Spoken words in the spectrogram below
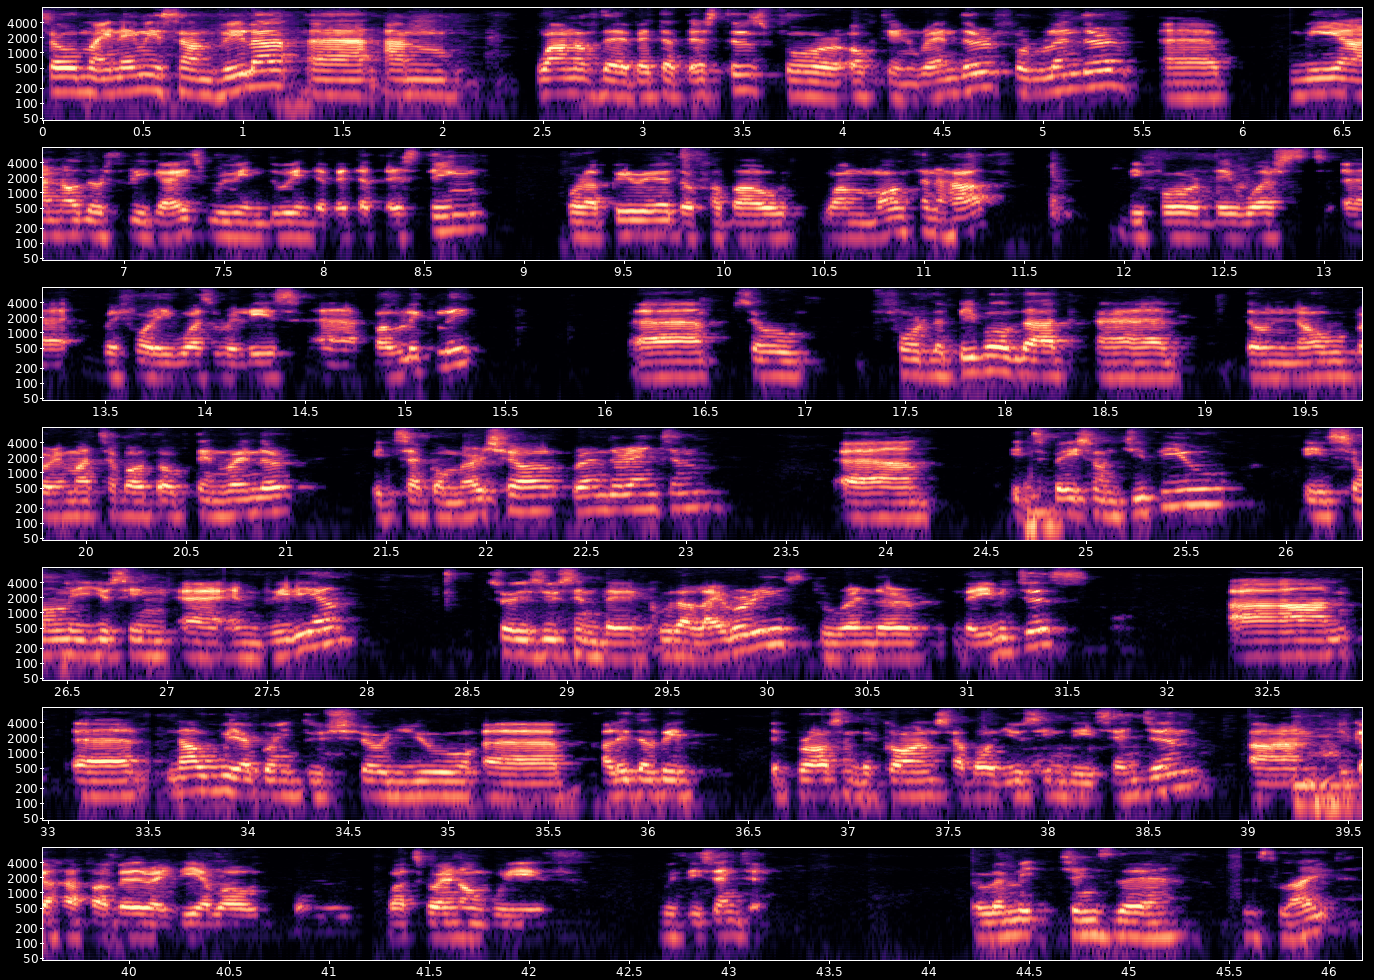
So my name is Sam Vila. Uh, I'm one of the beta testers for Octane Render for Blender. Uh, me and other three guys, we've been doing the beta testing for a period of about one month and a half before they was uh, before it was released uh, publicly. Uh, so for the people that uh, don't know very much about Octane Render, it's a commercial render engine. Um, it's based on GPU. It's only using NVIDIA. So it's using the CUDA libraries to render the images. And uh, now we are going to show you uh, a little bit the pros and the cons about using this engine, and you can have a better idea about what's going on with, with this engine. So let me change the, the slide.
